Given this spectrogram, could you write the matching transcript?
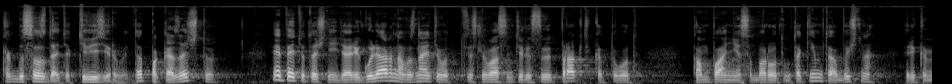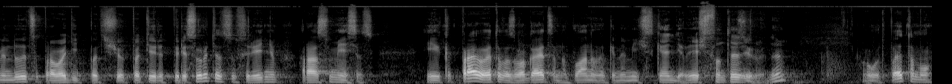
как бы создать, активизировать, да, показать, что... И опять уточнить, а регулярно, вы знаете, вот если вас интересует практика, то вот компания с оборотом таким-то обычно рекомендуется проводить подсчет потерь от пересортицы в среднем раз в месяц. И, как правило, это возлагается на плановый экономический отдел. Я сейчас фантазирую, да? Вот, поэтому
